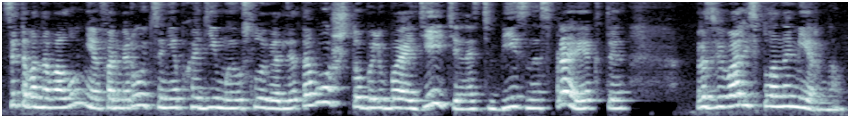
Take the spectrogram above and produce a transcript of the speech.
С этого новолуния формируются необходимые условия для того, чтобы любая деятельность, бизнес, проекты развивались планомерно.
